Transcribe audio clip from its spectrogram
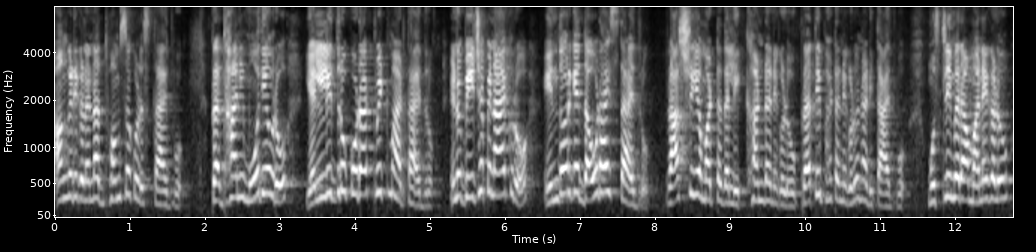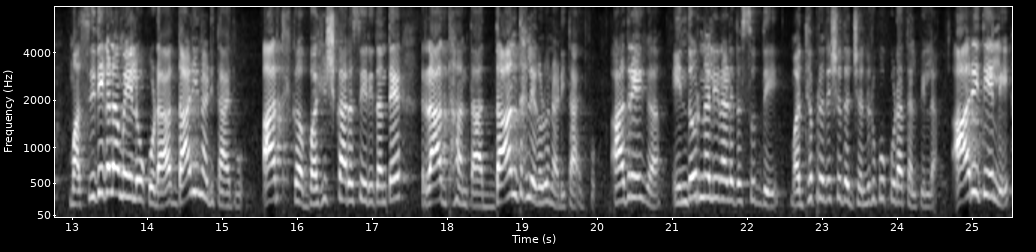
ಅಂಗಡಿಗಳನ್ನು ಧ್ವಂಸಗೊಳಿಸ್ತಾ ಇದ್ವು. ಪ್ರಧಾನಿ ಮೋದಿಯವರು ಎಲ್ಲಿದ್ರೂ ಕೂಡ ಟ್ವೀಟ್ ಮಾಡ್ತಾ ಇದ್ರು. ಇನ್ನು ಬಿಜೆಪಿ ನಾಯಕರು ಇಂದೋರ್ಗೆ ದೌಡಾಯಿಸ್ತಾ ಇದ್ರು. ರಾಷ್ಟ್ರೀಯ ಮಟ್ಟದಲ್ಲಿ ಖಂಡನೆಗಳು, ಪ್ರತಿಭಟನೆಗಳು ನಡೀತಾ ಇದ್ವು. ಮುಸ್ಲಿಮರ ಮನೆಗಳು, ಮಸೀದಿಗಳ ಮೇಲೂ ಕೂಡ ದಾಳಿ ನಡೀತಾ ಇದ್ವು. ಆರ್ಥಿಕ ಬಹಿಷ್ಕಾರ ಸೇರಿದಂತೆ ರಾದ್ಧಾಂತ ದಾಂಧಲೆಗಳು ನಡೀತಾ ಇದ್ವು. ಆದರೆ ಈಗ ಇಂದೋರ್ನಲ್ಲಿ ನಡೆದ ಸುದ್ದಿ ಮಧ್ಯಪ್ರದೇಶದ ಜನರಿಗೂ ಕೂಡ ತಲುಪಿಲ್ಲ. ಆ ರೀತಿಯಲ್ಲಿ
